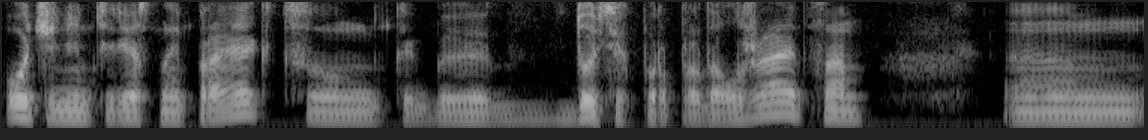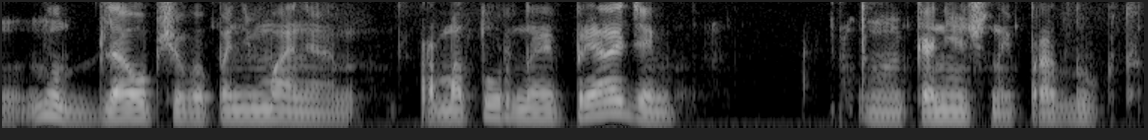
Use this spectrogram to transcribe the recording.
Очень интересный проект, он как бы до сих пор продолжается. М, Ну, для общего понимания, арматурные пряди, м, конечный продукт,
